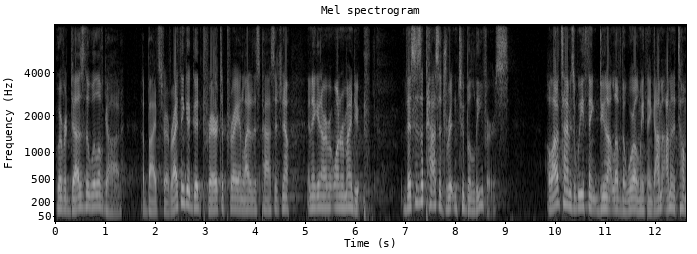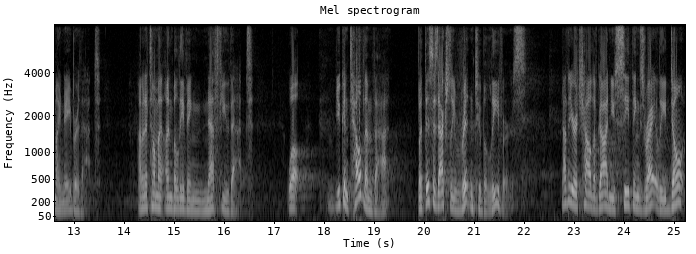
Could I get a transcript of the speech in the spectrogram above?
Whoever does the will of God abides forever. I think a good prayer to pray in light of this passage. Now, and again, I want to remind you this is a passage written to believers. A lot of times we think, do not love the world, and we think, I'm, I'm going to tell my neighbor that. I'm going to tell my unbelieving nephew that. Well, you can tell them that, but this is actually written to believers. Now that you're a child of God and you see things rightly, don't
